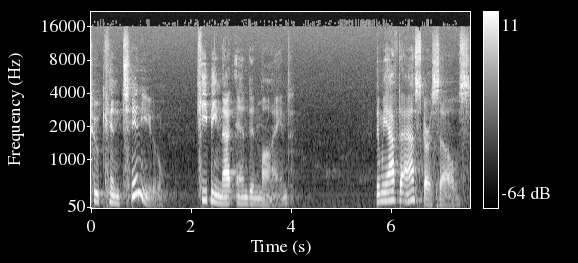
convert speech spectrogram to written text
to continue keeping that end in mind, then we have to ask ourselves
